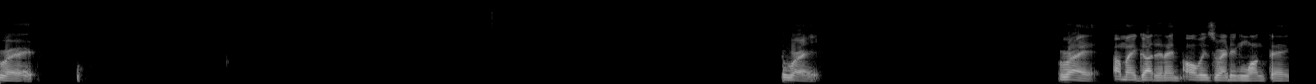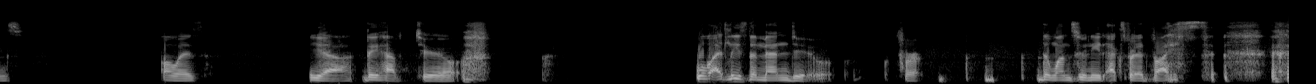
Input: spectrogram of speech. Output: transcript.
Right. Right. Right. Oh my god, and I'm always writing long things. Always. Yeah, they have to. well, at least the men do. For the ones who need expert advice.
